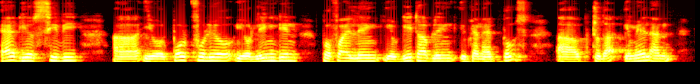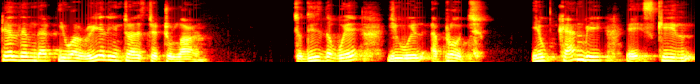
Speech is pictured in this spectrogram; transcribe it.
add your cv uh, your portfolio your linkedin profile link your github link. You can add those uh, to the email and tell them that you are really interested to learn. So this is the way you will approach. You can be a skill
